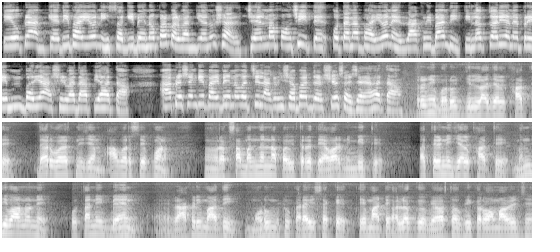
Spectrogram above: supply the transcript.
તે ઉપરાંત કેદી ભાઈઓની સગી બહેનો પણ પરવાનગી અનુસાર જેલમાં પહોંચી તે પોતાના ભાઈઓને રાખડી બાંધી તિલક કરી અને પ્રેમભર્યા આશીર્વાદ આપ્યા હતા. આ પ્રસંગે ભાઈ બહેનો વચ્ચે લાગણીસભર દ્રશ્યો સર્જાયા હતા. ભરૂચ જિલ્લા જેલ ખાતે દર વર્ષની જેમ આ વર્ષે પણ રક્ષાબંધનના પવિત્ર તહેવાર નિમિત્તે અત્રેની જેલ ખાતે બંદીવાનોને પોતાની બહેન રાખડી બાંધી મોડું મીઠું કરાવી શકે તે માટે અલગ વ્યવસ્થા ઊભી કરવામાં આવેલ છે.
